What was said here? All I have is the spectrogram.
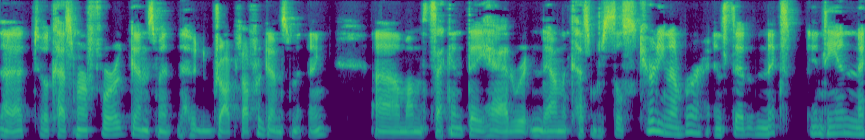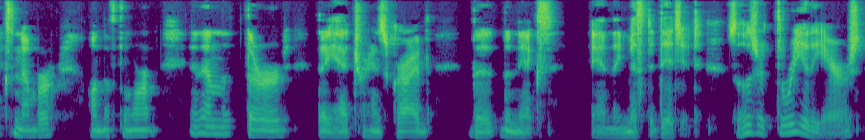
uh, to a customer for a gunsmith who dropped off for gunsmithing. Um, on the second, they had written down the customer's social security number instead of the NICS NTN NICS number on the form. And then the third, they had transcribed the, the NICS and they missed a digit. So those are three of the errors.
